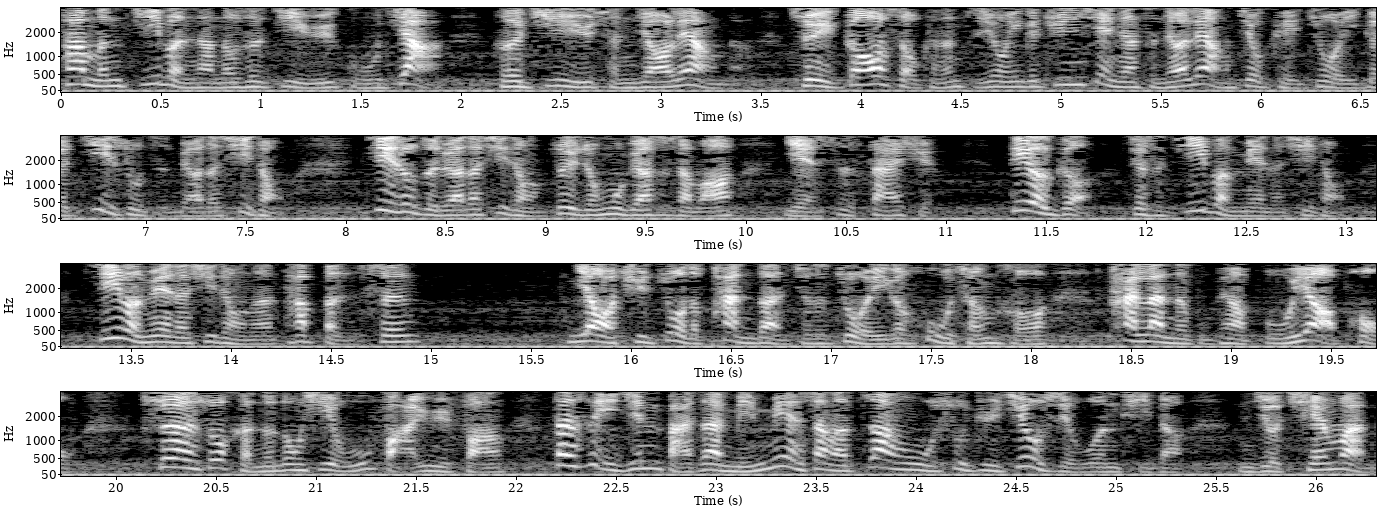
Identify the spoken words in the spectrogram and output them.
他们基本上都是基于股价和基于成交量的。所以高手可能只用一个均线加成交量就可以做一个技术指标的系统。技术指标的系统最终目标是什么？也是筛选。第二个就是基本面的系统。基本面的系统呢，它本身要去做的判断就是做一个护城河，太烂的股票不要碰。虽然说很多东西无法预防，但是已经摆在明面上的账务数据就是有问题的，你就千万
